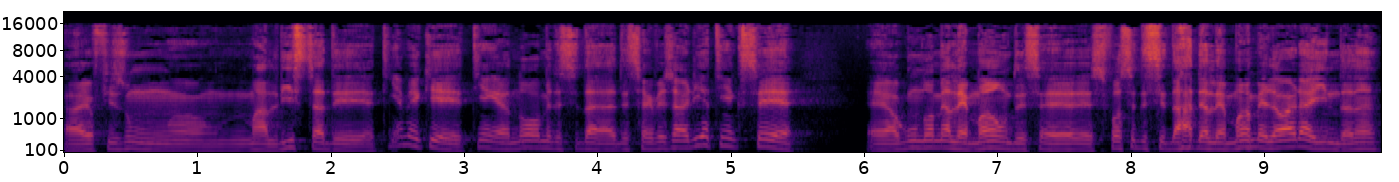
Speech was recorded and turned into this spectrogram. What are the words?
Uh, eu fiz um, uma lista de. Tinha meio que. Tinha nome de, cidade, de cervejaria, tinha que ser é, algum nome alemão. De, se fosse de cidade alemã, melhor ainda, né?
